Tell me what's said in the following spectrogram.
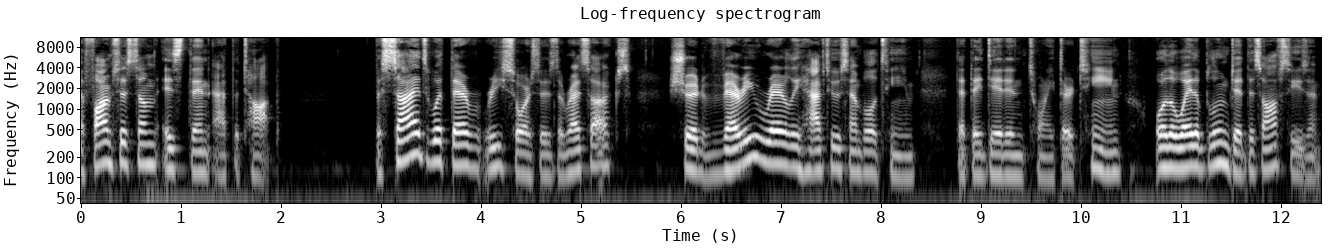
the farm system is thin at the top. Besides with their resources, the Red Sox should very rarely have to assemble a team that they did in 2013 or the way the Bloom did this offseason.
